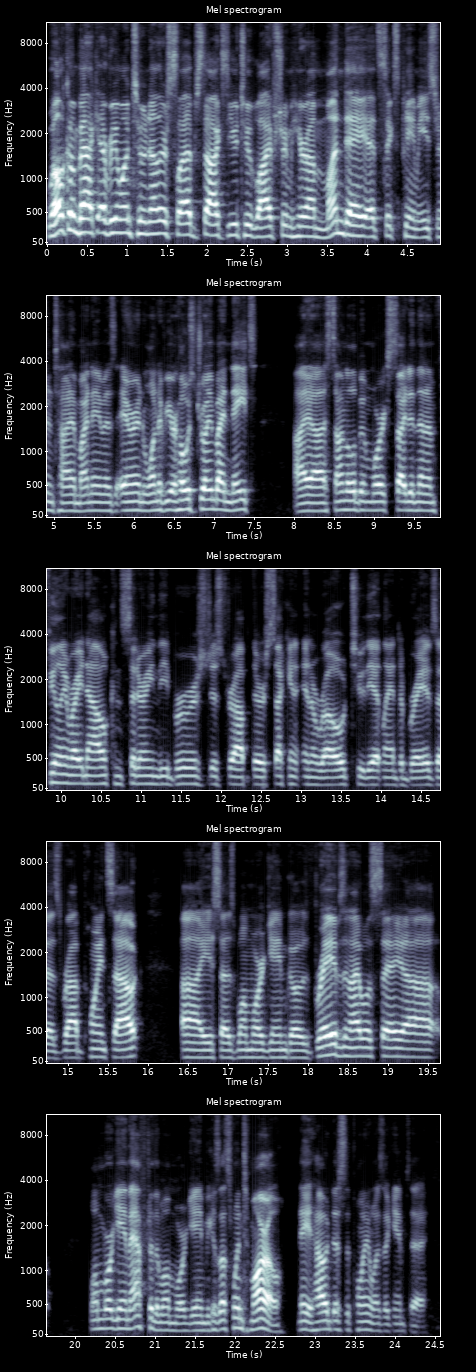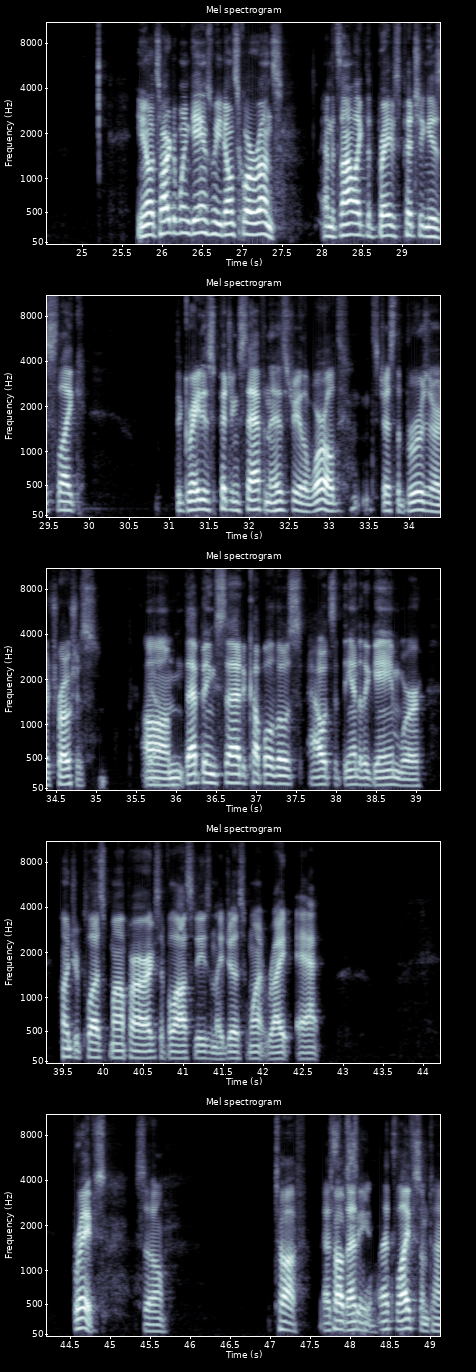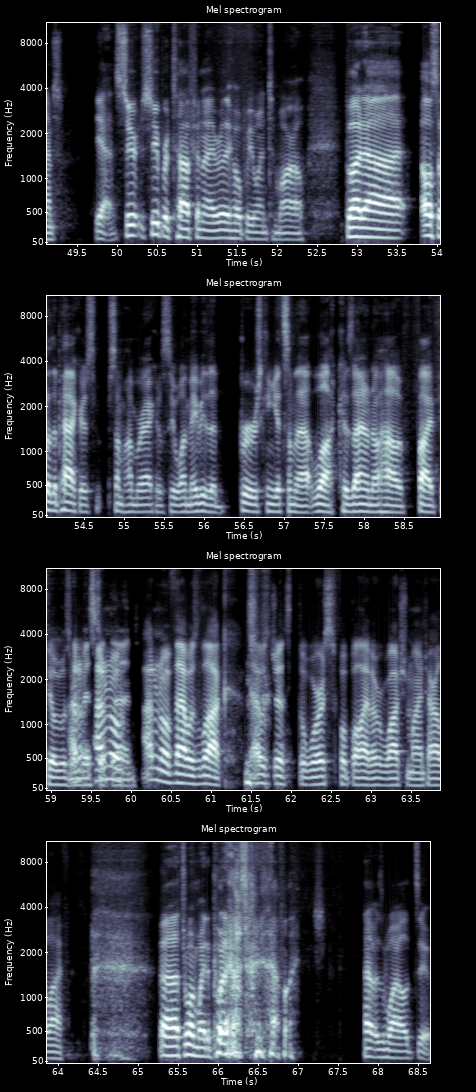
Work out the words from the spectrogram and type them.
Welcome back, everyone, to another Slab Stocks YouTube live stream here on Monday at 6 p.m. Eastern Time. My name is Aaron, one of your hosts, joined by Nate. I uh, sound a little bit more excited than I'm feeling right now, considering the Brewers just dropped their second in a row to the Atlanta Braves, as Rob points out. Uh, he says one more game goes Braves, and I will say uh, one more game after the one more game because let's win tomorrow. Nate, how disappointing was that game today? You know, it's hard to win games when you don't score runs. And it's not like the Braves pitching is like the greatest pitching staff in the history of the world. It's just the Brewers are atrocious. Yeah. Um, that being said, a couple of those outs at the end of the game were 100 plus mile per hour exit velocities, and they just went right at Braves. So tough. That's tough that, scene. That's life sometimes. Yeah, super, super tough, and I really hope we win tomorrow. But uh, also the Packers somehow miraculously won. Maybe the Brewers can get some of that luck because I don't know how five field goals are missed I don't know, the. I don't know if that was luck. That was just the worst football I've ever watched in my entire life. Uh, that's one way to put it. I'll tell you that much. That was wild too.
